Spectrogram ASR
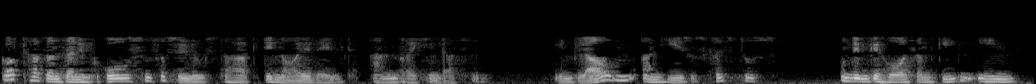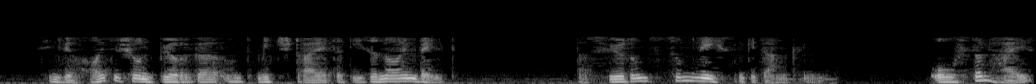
Gott hat an seinem großen Versöhnungstag die neue Welt anbrechen lassen. Im Glauben an Jesus Christus und im Gehorsam gegen ihn sind wir heute schon Bürger und Mitstreiter dieser neuen Welt. Das führt uns zum nächsten Gedanken. Ostern heißt,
